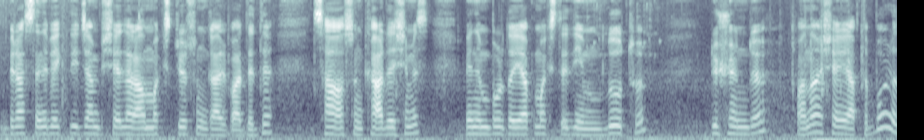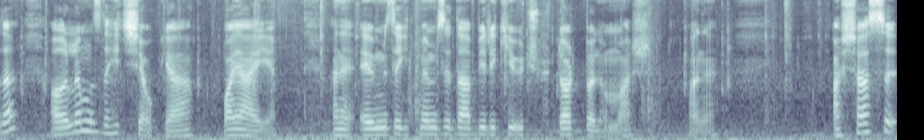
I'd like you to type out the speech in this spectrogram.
biraz seni bekleyeceğim bir şeyler almak istiyorsun galiba dedi. Sağ olsun kardeşimiz benim burada yapmak istediğim loot'u düşündü. Bana şey yaptı. Bu arada ağırlığımızda hiç şey yok ya. Bayağı iyi. Hani evimize gitmemize daha 1, 2, 3, 4 bölüm var. Hani aşağısı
